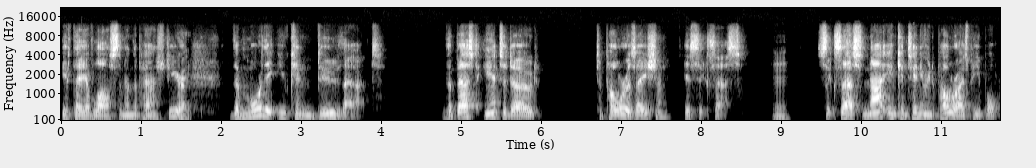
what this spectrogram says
if they have lost them in the past year. Right. The more that you can do that, the best antidote to polarization is success. Mm success not in continuing to polarize people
